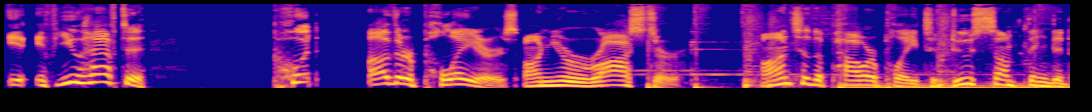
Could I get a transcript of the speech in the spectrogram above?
if you have to put other players on your roster onto the power play to do something that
